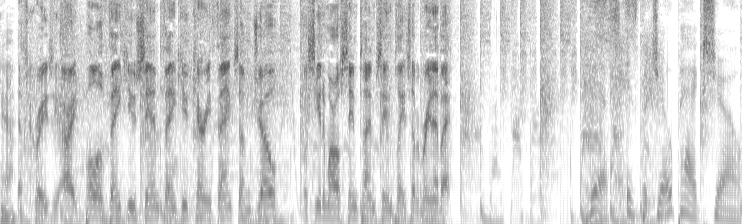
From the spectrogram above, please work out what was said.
Yeah. That's crazy. All right, Polo, thank you. Sam, thank you. Carrie, thanks. I'm Joe. We'll see you tomorrow, same time, same place. Have a great night. Bye. This is the Joe Pag Show.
